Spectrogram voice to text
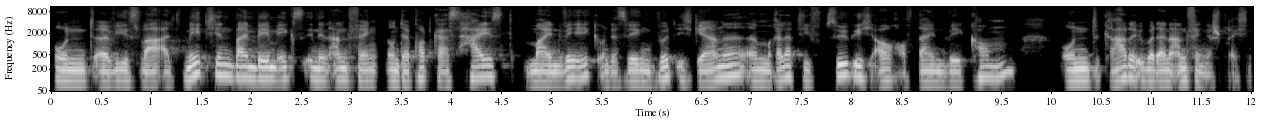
und äh, wie es war als Mädchen beim BMX in den Anfängen. Und der Podcast heißt Mein Weg und deswegen würde ich gerne ähm, relativ zügig auch auf deinen Weg kommen und gerade über deine Anfänge sprechen.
